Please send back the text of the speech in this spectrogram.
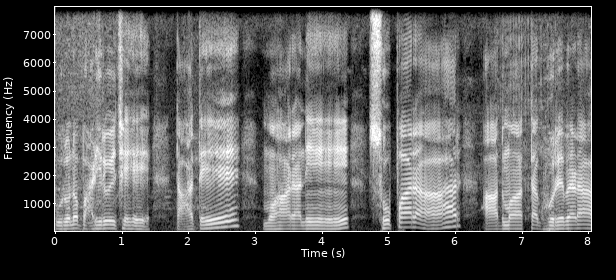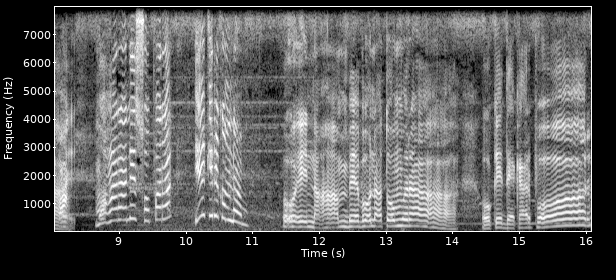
পুরনো বাড়ি রয়েছে। তাতে মহারানী সোপারার আত্মা আত্মা ঘুরে বেড়ায়। মহারানী সোপারা এ কীরকম নাম? ওই নাম ভেবো না তোমরা। ওকে দেখার পর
